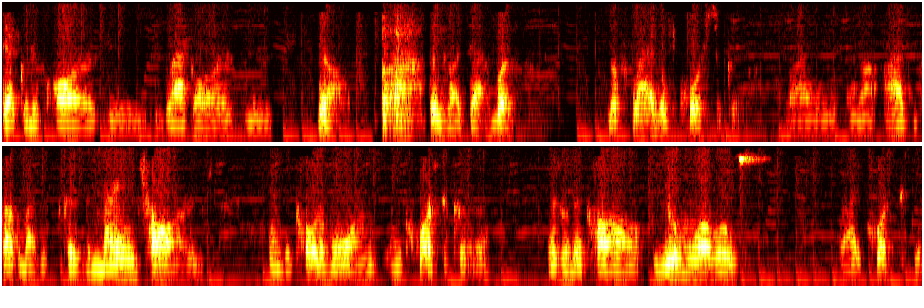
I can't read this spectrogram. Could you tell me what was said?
decorative art and black art and you know things like that. But the flag of Corsica, right? And, and I, I have to talk about this because the main charge in the coat of arms in Corsica is what they call U Moru, right? Corsican,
